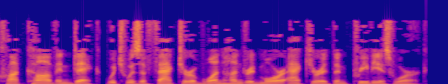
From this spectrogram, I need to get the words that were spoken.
Krotkov and Dicke, which was a factor of 100 more accurate than previous work.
